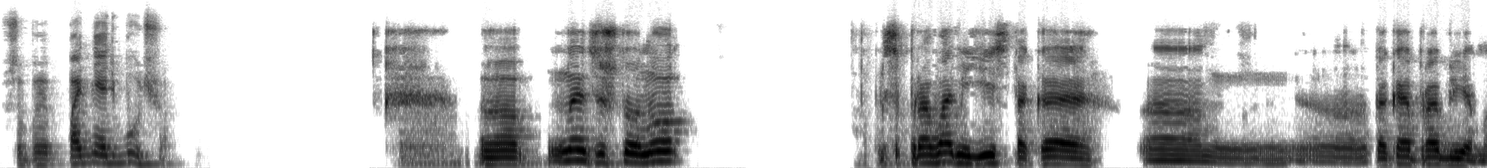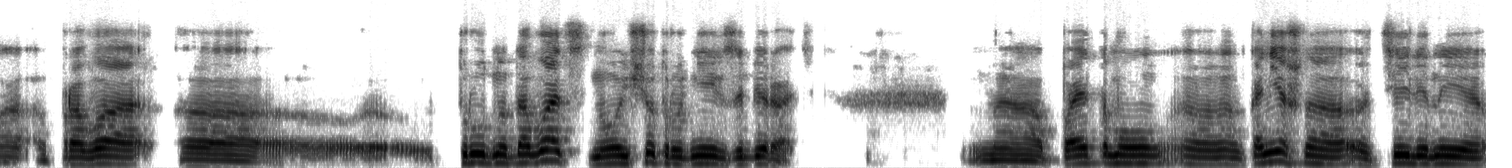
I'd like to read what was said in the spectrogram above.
чтобы поднять бучу. А, знаете что, ну, с правами есть такая, а, такая проблема. Права трудно давать, но еще труднее их забирать. Э, поэтому, э, конечно, те или иные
